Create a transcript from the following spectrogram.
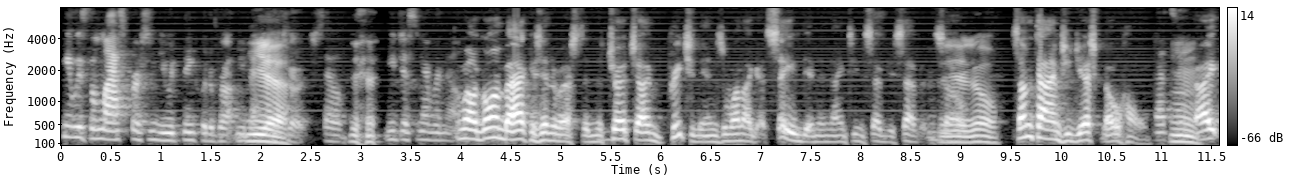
he was the last person you would think would have brought me back Yeah. to church. So you just never know. Well, going back is interesting. The church I'm preaching in is the one I got saved in in 1977. there you So go. sometimes you just go home, That's Mm. it. right?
